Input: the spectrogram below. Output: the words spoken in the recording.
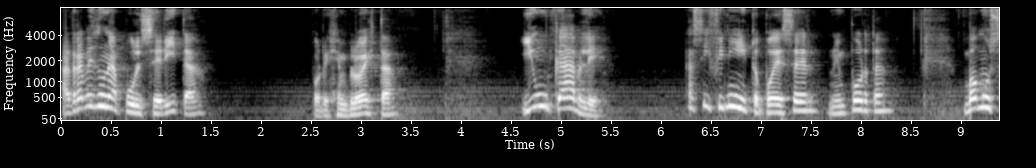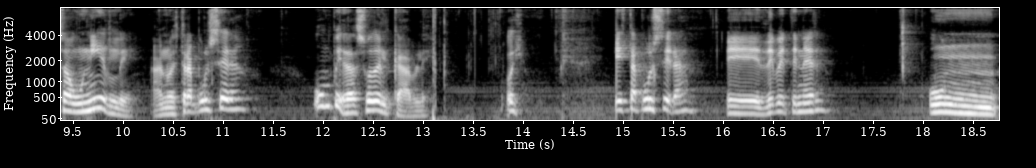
A través de una pulserita, por ejemplo esta, y un cable, así finito puede ser, no importa, vamos a unirle a nuestra pulsera un pedazo del cable. Uy. Esta pulsera eh, debe tener un,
